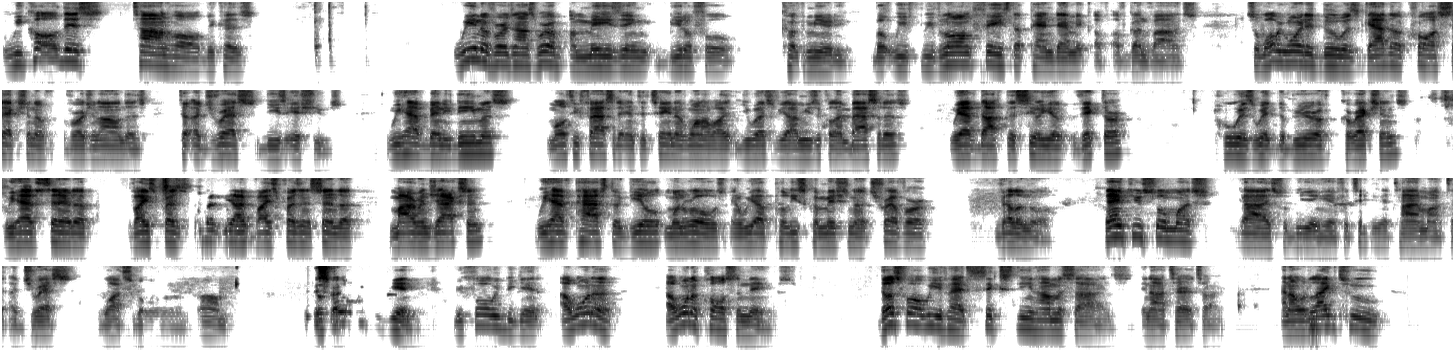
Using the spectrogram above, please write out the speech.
we call this town hall because we in the Virgin Islands, we're an amazing, beautiful community, but we've we've long faced a pandemic of, of gun violence. So what we wanted to do was gather a cross section of Virgin Islanders to address these issues. We have Benny Demus, multifaceted entertainer, one of our USVI musical ambassadors. We have Dr. Celia Victor, who is with the Bureau of Corrections. We have Senator Vice President, Vice President Senator Myron Jackson. We have Pastor Gil Monrose, and we have Police Commissioner Trevor Velinor. Thank you so much, guys, for being here, for taking the time out to address what's going on. Um, before we begin, before we begin, I wanna I wanna call some names. Thus far, we've had 16 homicides in our territory. And I would like to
